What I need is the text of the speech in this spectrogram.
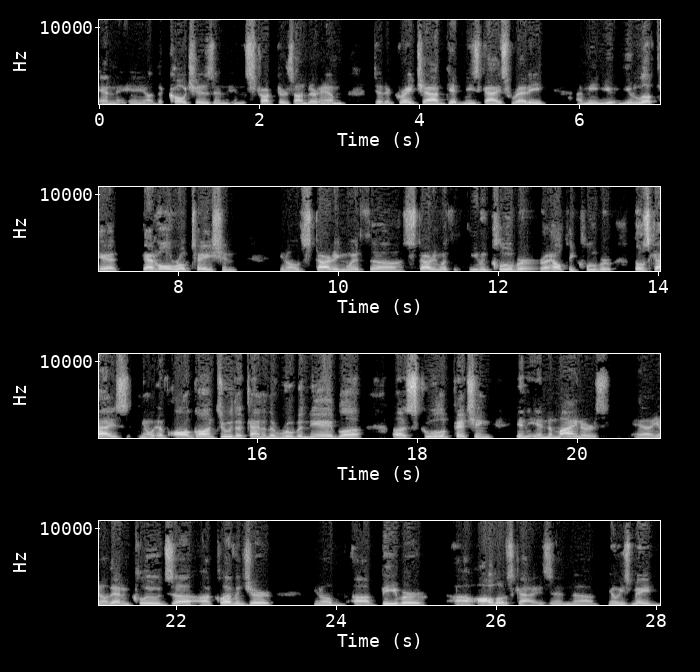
and, and, you know, the coaches and instructors under him did a great job getting these guys ready. I mean, you, you look at that whole rotation – you know, starting with uh, starting with even Kluber, a healthy Kluber. Those guys, you know, have all gone through the kind of the Ruben Niebla uh, school of pitching in in the minors. Uh, you know, that includes uh, uh, Clevinger, you know, uh, Bieber, all those guys, and you know, he's made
